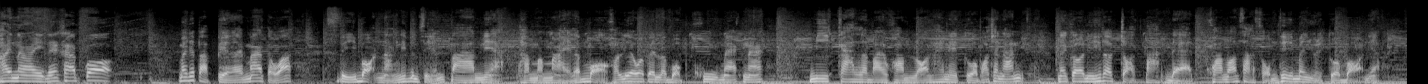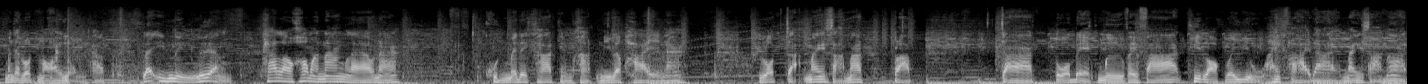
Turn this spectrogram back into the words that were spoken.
ภายในนะครับก็ไม่ได้ปรับเปลี่ยนอะไรมากแต่ว่า สีเบาะหนังที่เป็นสีน้ำตาลเนี่ยทำมาใหม่แล้วเบาะเขาเรียกว่าเป็นระบบคูลแม็กนะมีการระบายความร้อนให้ในตัว เพราะฉะนั้นในกรณีที่เราจอดตากแดด ความร้อนสะสมที่มันอยู่ในตัวเบาะเนี่ยมันจะลดน้อยลงครับ และอีกหนึ่งเรื่องถ้าเราเข้ามานั่งแล้วนะ คุณไม่ได้คาดเข็มขัดนิรภัยนะรถจะไม่สามารถปรับจากตัวเบรกมือไฟฟ้าที่ล็อกไว้อยู่ให้คลายได้ไม่สามารถ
